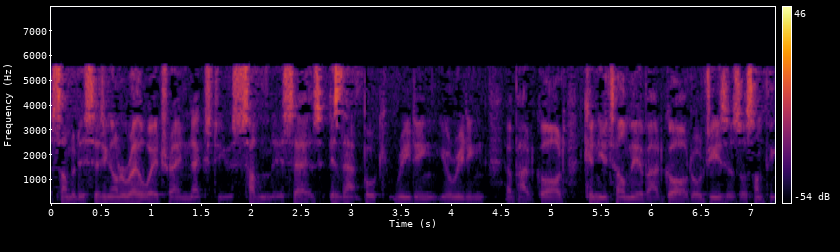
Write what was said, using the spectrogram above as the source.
somebody sitting on a railway train next to you suddenly says, Is that book reading, you're reading about God? Can you tell me about God or Jesus or something?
